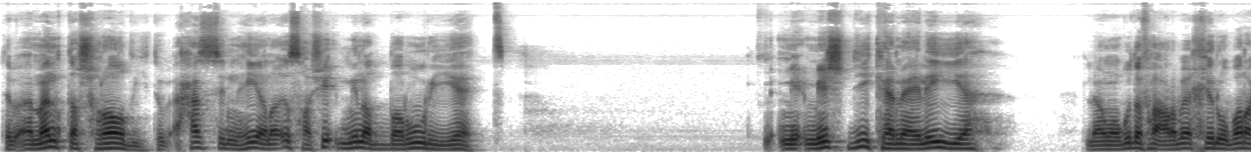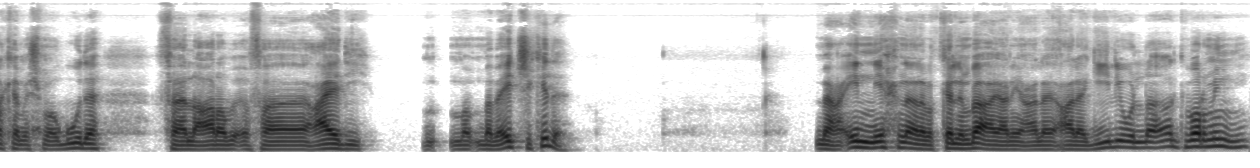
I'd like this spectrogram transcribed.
تبقى ما انتش راضي تبقى حاسس إن هي ناقصها شيء من الضروريات. مش دي كمالية. لو موجودة في العربية خير وبركة مش موجودة فالعرب فعادي. ما بقتش كده. مع إن إحنا أنا بتكلم بقى يعني على على جيلي ولا أكبر مني.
